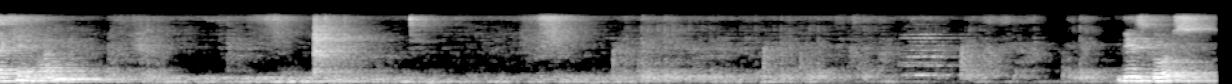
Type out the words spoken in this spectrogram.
Second one, these goods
